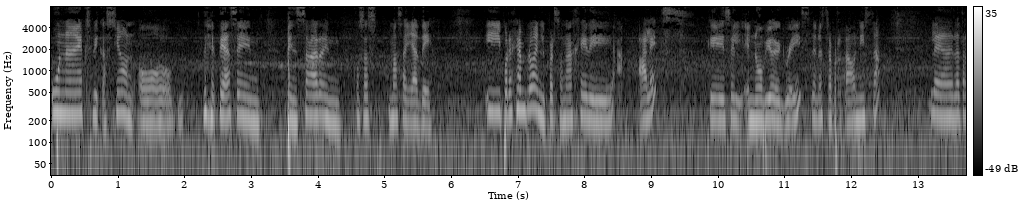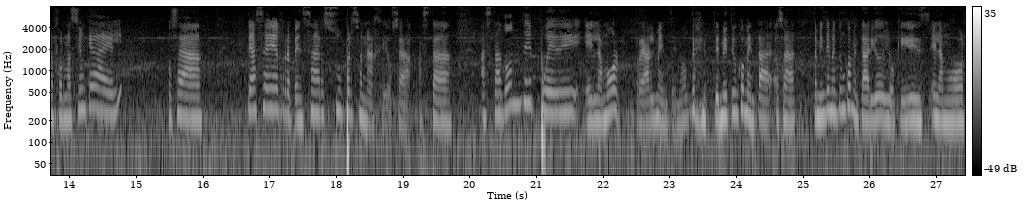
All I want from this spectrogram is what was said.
una explicación o te hacen pensar en cosas más allá de. Y por ejemplo, en el personaje de Alex, que es el, novio de Grace, de nuestra protagonista, la, la transformación que da él, o sea, te hace repensar su personaje, o sea, hasta hasta dónde puede el amor realmente, ¿no? Te, mete un comentario, o sea, también te mete un comentario de lo que es el amor,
